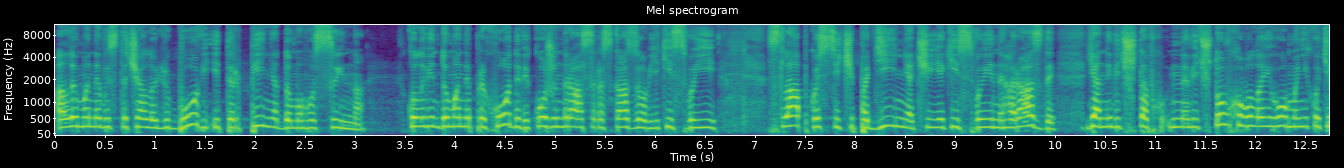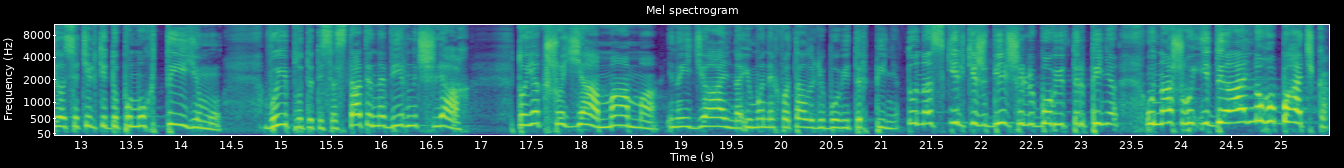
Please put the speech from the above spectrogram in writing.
але в мене вистачало любові і терпіння до мого сина. Коли він до мене приходив і кожен раз розказував якісь свої слабкості чи падіння, чи якісь свої негаразди, я не, відштовх... не відштовхувала його, мені хотілося тільки допомогти йому виплутатися, стати на вірний шлях. То якщо я, мама, не ідеальна, і в мене хватало любові і терпіння, то наскільки ж більше любові і терпіння у нашого ідеального батька?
